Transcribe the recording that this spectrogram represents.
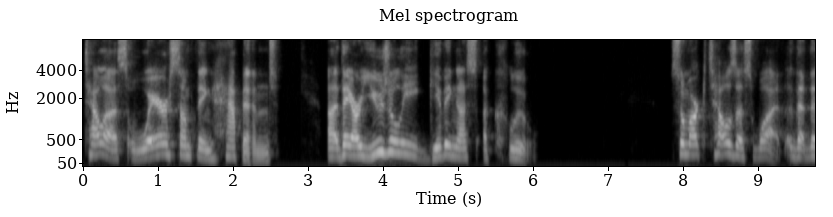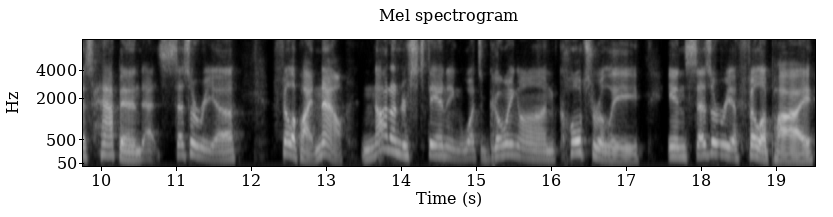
tell us where something happened, uh, they are usually giving us a clue. So Mark tells us what? That this happened at Caesarea Philippi. Now, not understanding what's going on culturally in Caesarea Philippi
